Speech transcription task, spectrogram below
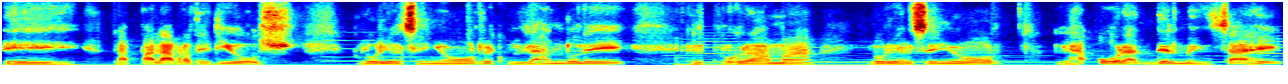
Eh, la palabra de Dios, gloria al Señor, recordándole el programa, gloria al Señor, la hora del mensaje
